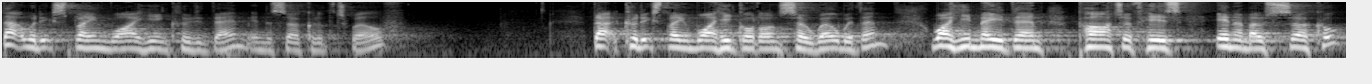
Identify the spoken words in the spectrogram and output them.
That would explain why he included them in the circle of the twelve. That could explain why he got on so well with them, why he made them part of his innermost circle.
